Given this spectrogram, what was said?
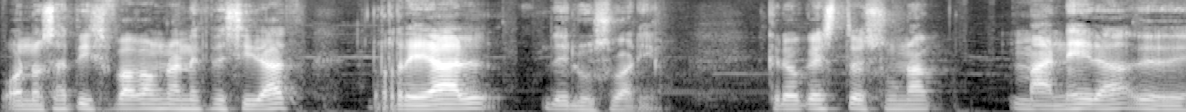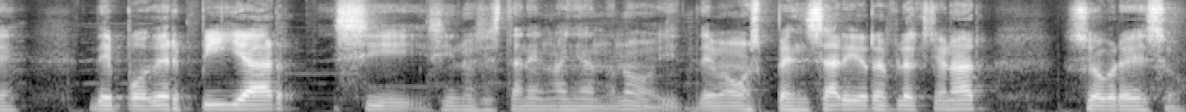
o no satisfaga una necesidad real del usuario. Creo que esto es una manera de, de poder pillar si, si nos están engañando, ¿no? Y debemos pensar y reflexionar sobre eso.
